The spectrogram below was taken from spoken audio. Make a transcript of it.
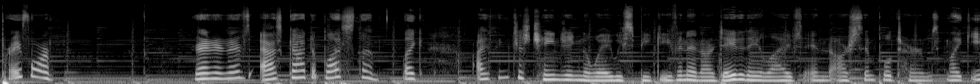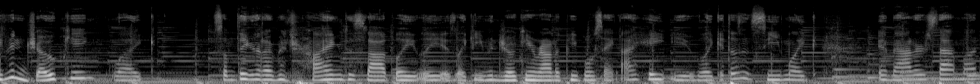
pray for them. You're on your nerves, ask God to bless them. Like I think just changing the way we speak, even in our day to day lives, in our simple terms, like even joking, like something that I've been trying to stop lately is like even joking around with people saying, I hate you. Like, it doesn't seem like it matters that much,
